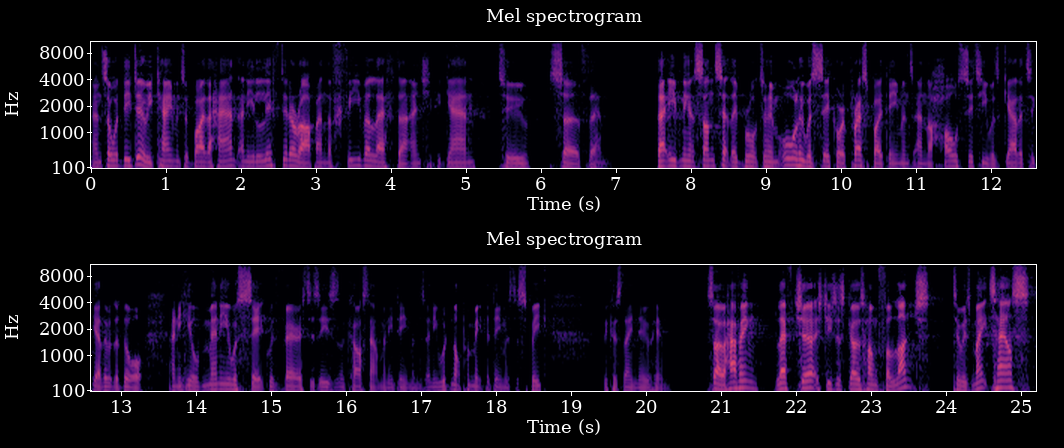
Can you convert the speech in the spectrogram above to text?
And so, what did he do? He came and took by the hand, and he lifted her up, and the fever left her, and she began to serve them. That evening at sunset, they brought to him all who were sick or oppressed by demons, and the whole city was gathered together at the door. And he healed many who were sick with various diseases and cast out many demons. And he would not permit the demons to speak because they knew him. So, having left church, Jesus goes home for lunch to his mate's house.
